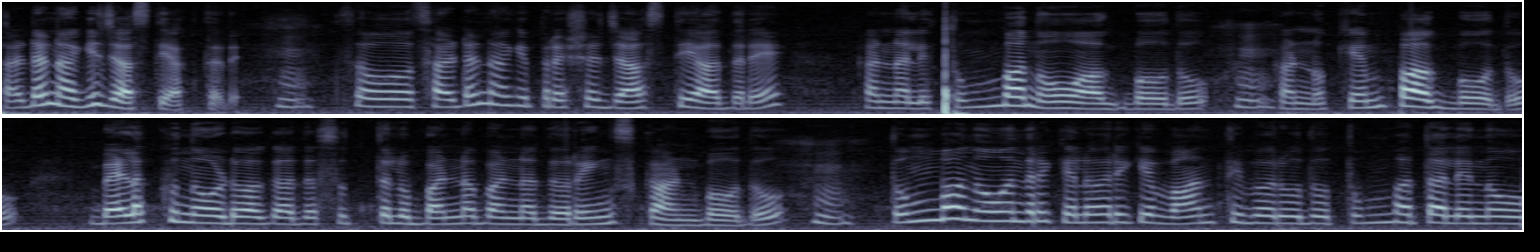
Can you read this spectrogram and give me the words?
ಸಡನ್ ಆಗಿ ಜಾಸ್ತಿ ಆಗ್ತದೆ. ಸೊ ಸಡನ್ ಆಗಿ ಪ್ರೆಷರ್ ಜಾಸ್ತಿ ಆದರೆ ಕಣ್ಣಲ್ಲಿ ತುಂಬಾ ನೋವು ಆಗ್ಬೋದು ಕಣ್ಣು ಕೆಂಪಾಗ್ಬೋದು ಬೆಳಕು ನೋಡುವಾಗ ಅದ ಸುತ್ತಲೂ ಬಣ್ಣ ಬಣ್ಣದ ರಿಂಗ್ಸ್ ಕಾಣ್ಬೋದು. ತುಂಬಾ ನೋವಂದ್ರೆ ಕೆಲವರಿಗೆ ವಾಂತಿ ಬರುವುದು ತುಂಬಾ ತಲೆನೋವು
